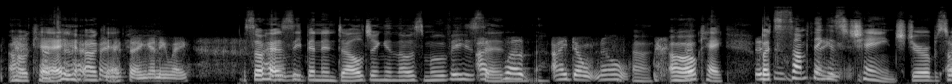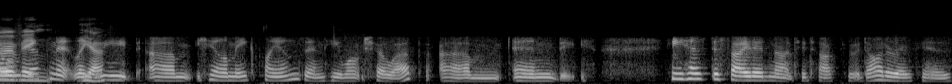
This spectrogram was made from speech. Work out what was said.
Okay, that okay. Kind of thing. Anyway. So has Um, he been indulging in those movies? I, and, well, I don't know. uh, oh, okay. But something has changed. You're observing. Oh, definitely. Yeah. We, um, he'll make plans and he won't show up. Um, and he has decided not to talk to a daughter of his.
